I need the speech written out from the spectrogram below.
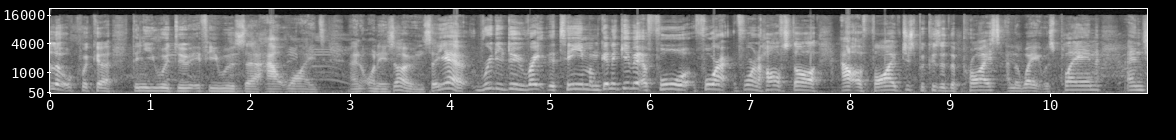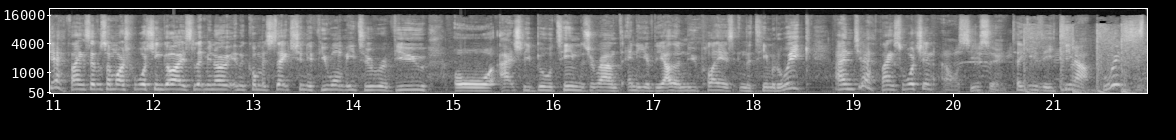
little quicker than you would do if he was uh, out wide and on his own. So yeah, really do rate the team. I'm going to give it a four, four, four and a half star out of five, just because of the price price and the way it was playing. And yeah, thanks ever so much for watching, guys. Let me know in the comment section if you want me to review or actually build teams around any of the other new players in the team of the week. And yeah, thanks for watching, and I'll see you soon. Take it easy. Team out. Peace.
